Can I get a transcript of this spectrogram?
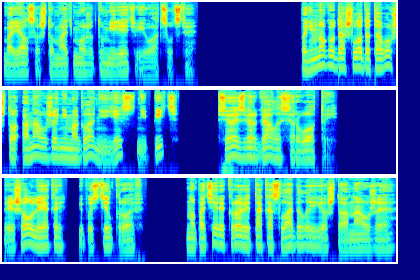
боялся, что мать может умереть в его отсутствие. Понемногу дошло до того, что она уже не могла ни есть, ни пить, все извергалось рвотой. Пришел лекарь и пустил кровь, но потеря крови так ослабила ее, что она уже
